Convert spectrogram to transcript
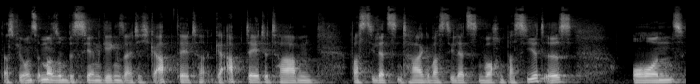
dass wir uns immer so ein bisschen gegenseitig geupdatet, geupdatet haben, was die letzten Tage, was die letzten Wochen passiert ist. Und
